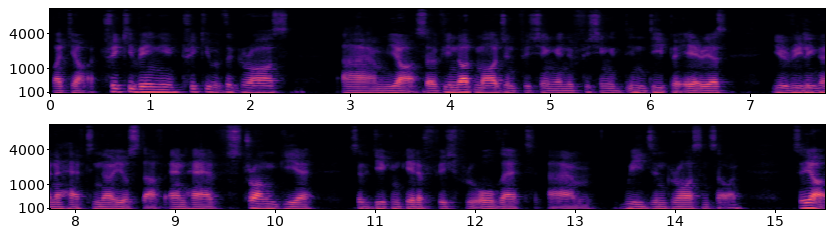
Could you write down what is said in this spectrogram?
But yeah, tricky venue, tricky with the grass. Um, yeah, so if you're not margin fishing and you're fishing in deeper areas, you're really going to have to know your stuff and have strong gear so that you can get a fish through all that um, weeds and grass and so on. So yeah,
